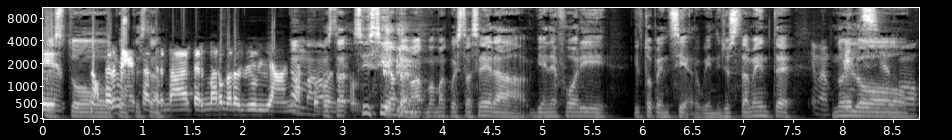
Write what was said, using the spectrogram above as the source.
questo no, per me, questa- per, Bar- per Barbara Giuliani. No, ma- ecco, questa- sì, sì, vabbè, ma, ma questa sera viene fuori il tuo pensiero, quindi giustamente Eh, noi lo,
